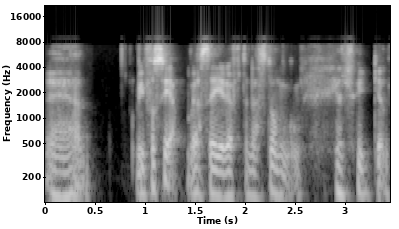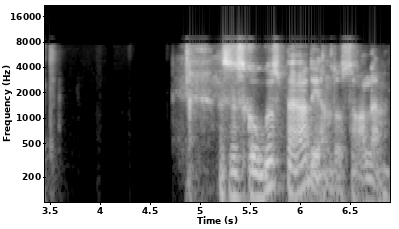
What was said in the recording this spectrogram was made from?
eh, vi får se vad jag säger efter nästa omgång helt enkelt. Alltså Skogås spöade ändå Salem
